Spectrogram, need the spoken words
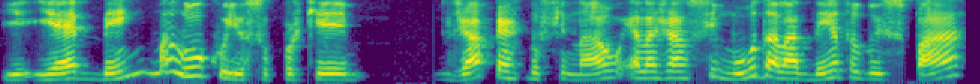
E, e é bem maluco isso, porque já perto do final ela já se muda lá dentro do spa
